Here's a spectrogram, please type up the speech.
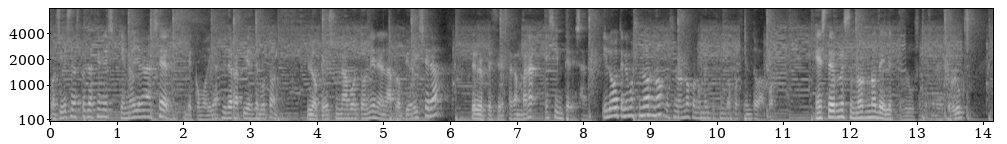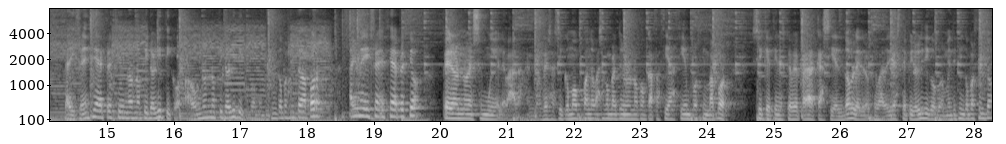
consigues unas prestaciones que no llegan a ser de comodidad y de rapidez de botón, lo que es una botonera en la propia visera, pero el precio de esta campana es interesante. Y luego tenemos un horno, que es un horno con un 25% vapor. Este horno es un horno de Electrolux, entonces en Electrolux la diferencia de precio de un horno pirolítico a un horno pirolítico con 25% de vapor, hay una diferencia de precio, pero no es muy elevada. Entonces, así como cuando vas a comprarte un horno con capacidad 100% vapor, sí que tienes que preparar casi el doble de lo que valdría este pirolítico con un 25%,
